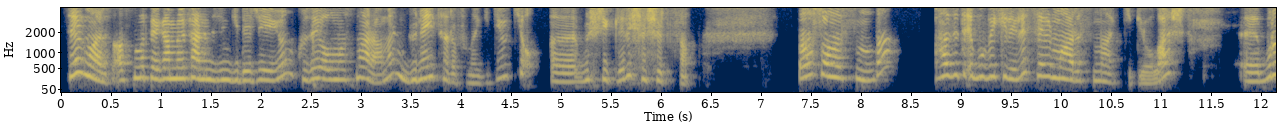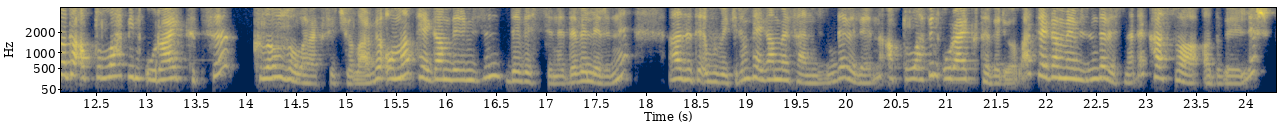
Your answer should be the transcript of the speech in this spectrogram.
Sevr mağarası aslında Peygamber Efendimizin gideceği yön kuzey olmasına rağmen güney tarafına gidiyor ki e, müşrikleri şaşırtsın. Daha sonrasında Hazreti Ebu Bekir ile Sevr mağarasına gidiyorlar. E, burada Abdullah bin Uraykıt'ı kılavuz olarak seçiyorlar ve ona peygamberimizin devesini, develerini Hazreti Ebu Bekir'in peygamber efendimizin develerini Abdullah bin Uraykıt'a veriyorlar. Peygamberimizin devesine de Kasva adı verilir.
